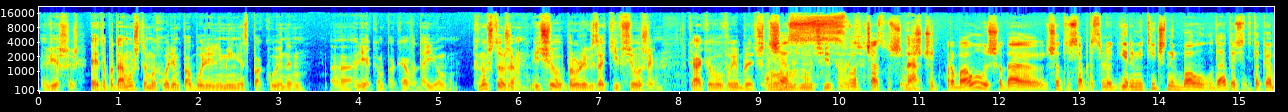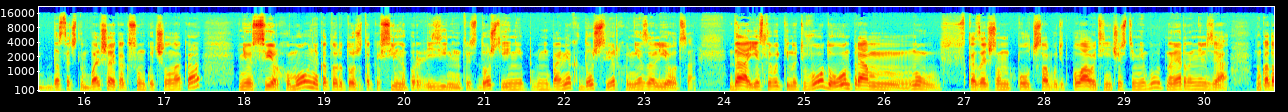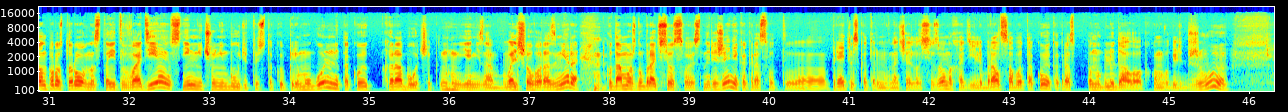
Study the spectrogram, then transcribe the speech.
вешаешь. Это потому, что мы ходим по более или менее спокойным э, рекам, пока водоемам. Ну что же, еще про рюкзаки все же. Как его выбрать? Что сейчас, нужно учитывать? Вот сейчас да. чуть-чуть про баул еще, да. Что ты себя представляет герметичный баул, да? То есть это такая достаточно большая, как сумка челнока. У нее сверху молния, которая тоже такая сильно прорезинена. То есть дождь ей не, не помеха, дождь сверху не зальется. Да, если выкинуть в воду, он прям, ну, сказать, что он полчаса будет плавать и ничего с ним не будет, наверное, нельзя. Но когда он просто ровно стоит в воде, с ним ничего не будет. То есть такой прямоугольный, такой коробочек, я не знаю, большого размера, хм куда можно убрать все свое снаряжение. Как раз вот э, приятель, с которым мы в начале сезона ходили, брал с собой такое, как раз понаблюдал его, как он выглядит вживую.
